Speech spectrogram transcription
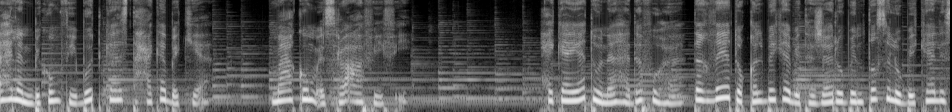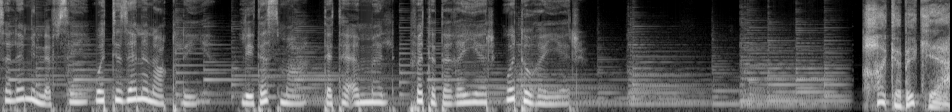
أهلا بكم في بودكاست حكى بكيا معكم إسراء عفيفي. حكاياتنا هدفها تغذية قلبك بتجارب تصل بك لسلام نفسي واتزان عقلي. لتسمع تتأمل فتتغير وتغير. حكى بكيا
